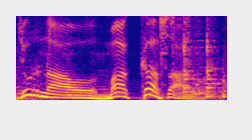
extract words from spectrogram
Jurnal Makassar.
